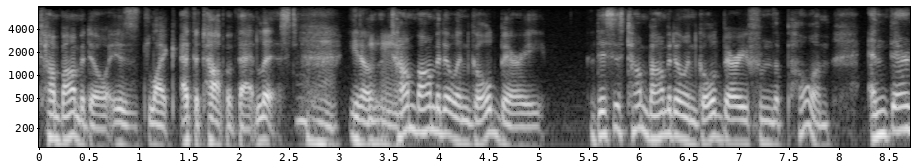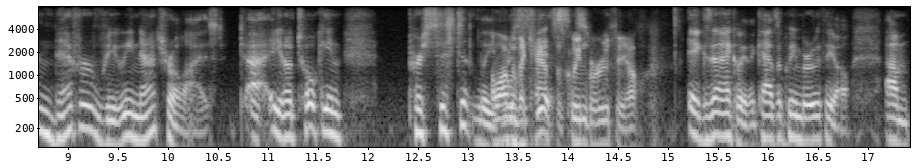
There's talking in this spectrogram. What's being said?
Tom Bombadil is like at the top of that list. You know, Mhm. Tom Bombadil and Goldberry. This is Tom Bombadil and Goldberry from the poem, and they're never really naturalized. Uh, you know, Tolkien persistently Along with the cats of Queen Beruthiel. Exactly, the Cats of Queen Beruthiel. Um,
